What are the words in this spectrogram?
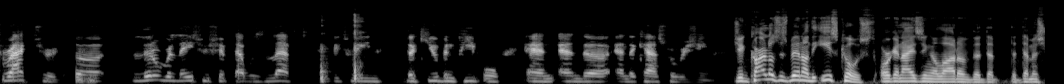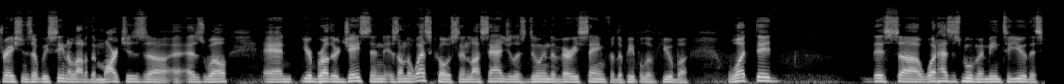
fractured the little relationship that was left between the Cuban people and and the and the Castro regime. Giancarlos has been on the East Coast organizing a lot of the, the, the demonstrations that we've seen, a lot of the marches uh, as well. And your brother Jason is on the West Coast in Los Angeles doing the very same for the people of Cuba. What did this, uh, what has this movement mean to you, this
